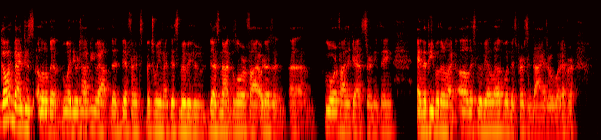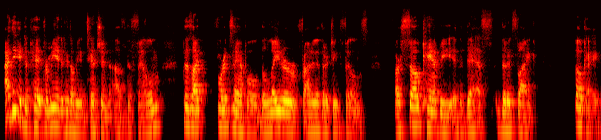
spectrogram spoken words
going back just a little bit when you were talking about the difference between like this movie who does not glorify or doesn't um, glorify the deaths or anything and the people that are like oh this movie i love when this person dies or whatever i think it depends for me it depends on the intention of the film because like for example the later friday the 13th films are so campy in the deaths that it's like okay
